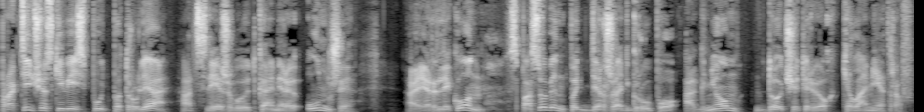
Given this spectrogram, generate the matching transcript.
Практически весь путь патруля отслеживают камеры Унжи, а Эрликон способен поддержать группу огнем до 4 километров.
